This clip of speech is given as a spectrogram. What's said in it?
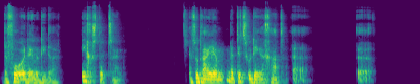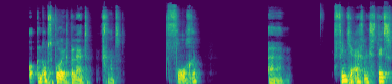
de vooroordelen die er ingestopt zijn. En zodra je met dit soort dingen gaat, uh, uh, een opsporingsbeleid gaat volgen, vind je eigenlijk steeds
